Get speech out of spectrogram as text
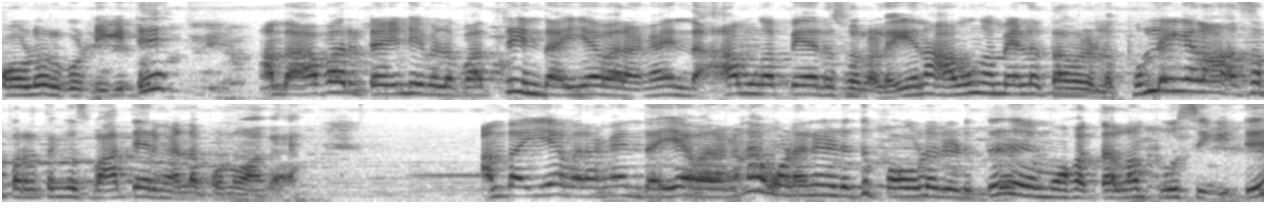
பவுடர் கொட்டிக்கிட்டு அந்த அவர் டைம் டேபிளை பார்த்துட்டு இந்த ஐயா வராங்க இந்த அவங்க பேரை சொல்லலை. ஏன்னா அவங்க மேலே தவறு இல்லை. பிள்ளைங்களாம் ஆசைப்படுறதுக்கு பார்த்தேருங்க என்ன பண்ணுவாங்க? அந்த ஐயா வராங்க இந்த ஐயா வராங்கன்னா உடனே எடுத்து பவுடர் எடுத்து முகத்தெல்லாம் பூசிக்கிட்டு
